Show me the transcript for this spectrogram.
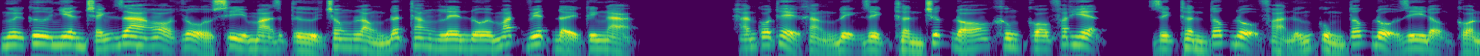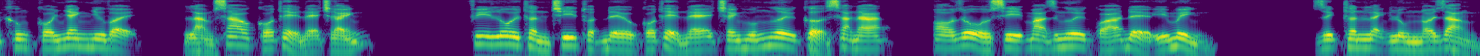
Người cư nhiên tránh ra họ rổ xì mà từ trong lòng đất thăng lên đôi mắt viết đầy kinh ngạc. Hắn có thể khẳng định dịch thần trước đó không có phát hiện, dịch thần tốc độ phản ứng cùng tốc độ di động còn không có nhanh như vậy, làm sao có thể né tránh? Phi lôi thần chi thuật đều có thể né tránh hướng ngươi cỡ xa nát, họ rồ xì mà ngươi quá để ý mình. Dịch thần lạnh lùng nói rằng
